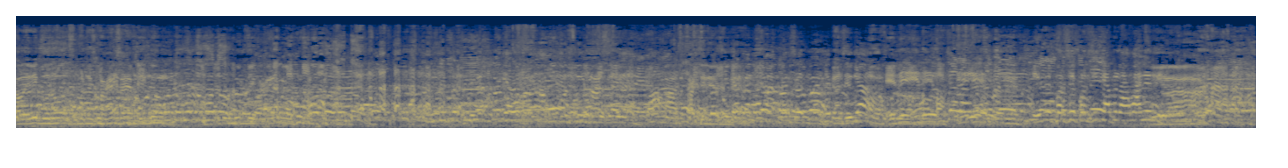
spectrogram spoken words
Kalau ini guru seperti makanya saya bingung. Ini ini ini versi versinya penawar ini. Iya.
